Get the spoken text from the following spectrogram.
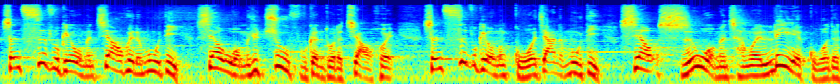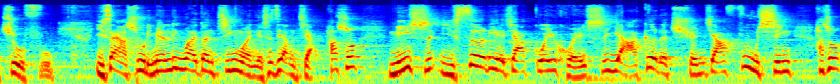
神赐福给我们教会的目的，是要我们去祝福更多的教会。神赐福给我们国家的目的，是要使我们成为列国的祝福。以赛亚书里面另外一段经文也是这样讲，他说：“你使以色列家归回，使雅各的全家复兴。”他说。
